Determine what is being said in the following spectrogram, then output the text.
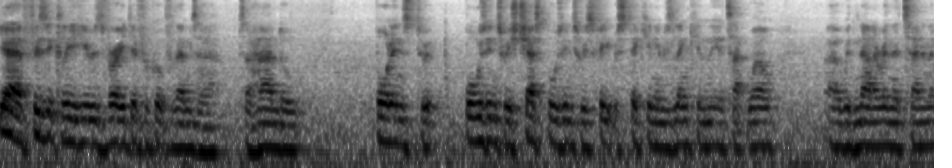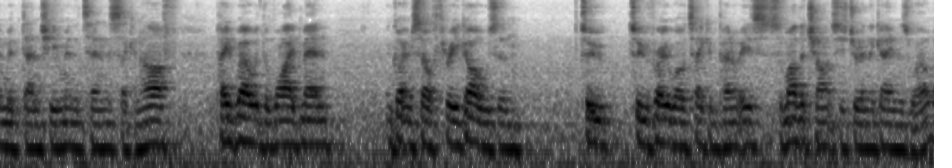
Yeah, physically he was very difficult for them to, to handle. Ball into it, balls into his chest, balls into his feet were sticking. He was linking the attack well uh, with Nana in the 10 and then with Dan Chima in the 10 in the second half. Played well with the wide men and got himself three goals and two two very well taken penalties, some other chances during the game as well.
